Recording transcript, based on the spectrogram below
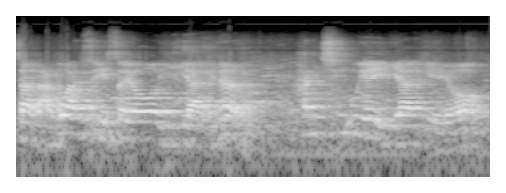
자, 나도 할 수 있어요. 이 이야기는 한 친구의 이야기예요.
